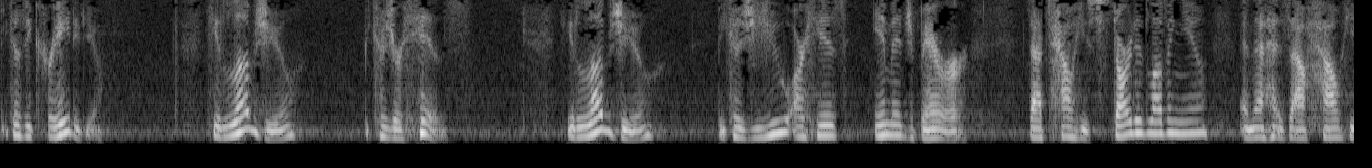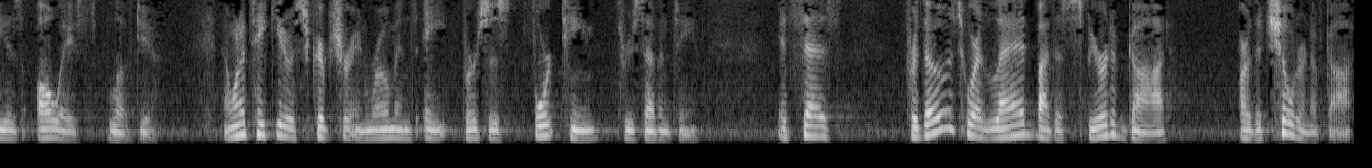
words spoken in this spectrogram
because He created you. He loves you because you're His. He loves you because you are His image bearer. That's how He started loving you, and that is how He has always loved you. I want to take you to a scripture in Romans 8, verses 14 through 17. It says, For those who are led by the Spirit of God are the children of God.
